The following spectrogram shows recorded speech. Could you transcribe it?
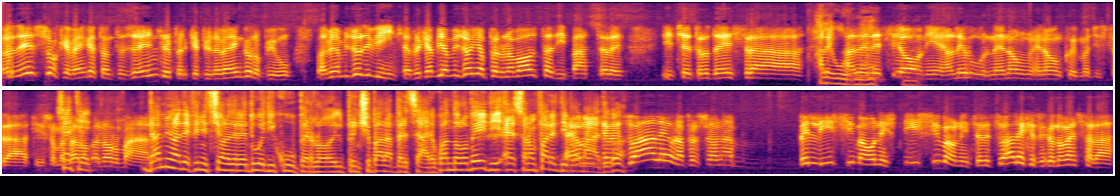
per adesso che venga tanta gente, perché più ne vengono più abbiamo bisogno di vincere, perché abbiamo bisogno per una volta di battere il centrodestra Alle urne. elezioni, e alle urne non, e non con i magistrati, insomma, Senti, una roba normale. dammi una definizione delle tue di Cooperlo, il principale avversario. Quando lo vedi, adesso non fare il È un diplomatico. intellettuale, una persona bellissima, onestissima, un intellettuale che secondo me sarà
